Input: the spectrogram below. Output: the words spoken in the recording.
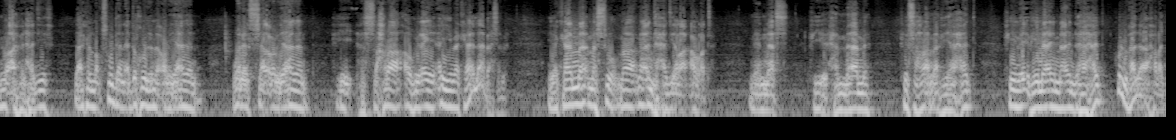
يضعف الحديث. لكن المقصود أن دخول الماء عريانا والاغتسال عريانا في الصحراء أو في غير أي مكان لا بأس به. إذا كان ما مستور ما, ما عنده أحد يرى عورته. من الناس في حمامه في صحراء ما فيها أحد في في ماء ما عندها أحد كل هذا لا حرج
